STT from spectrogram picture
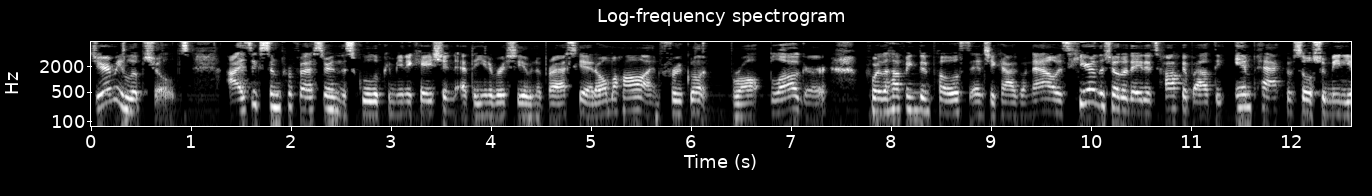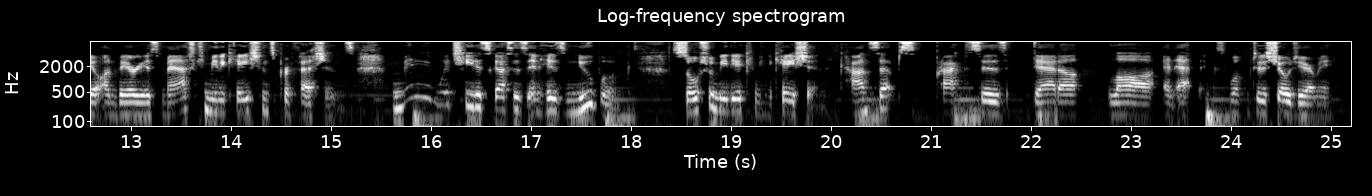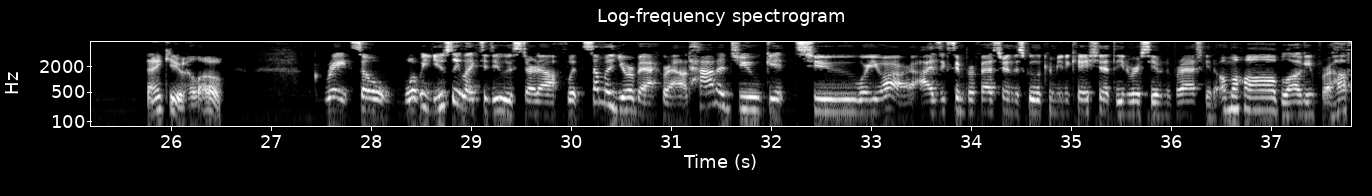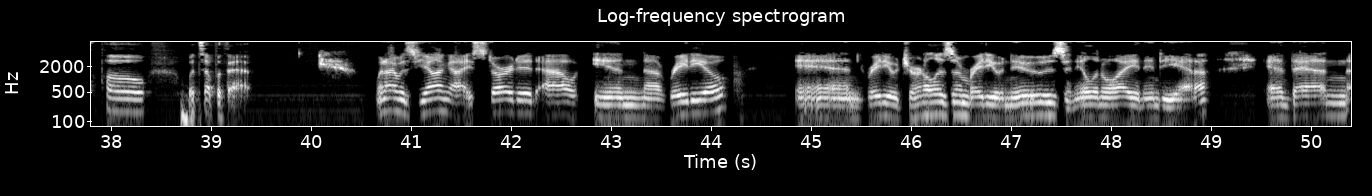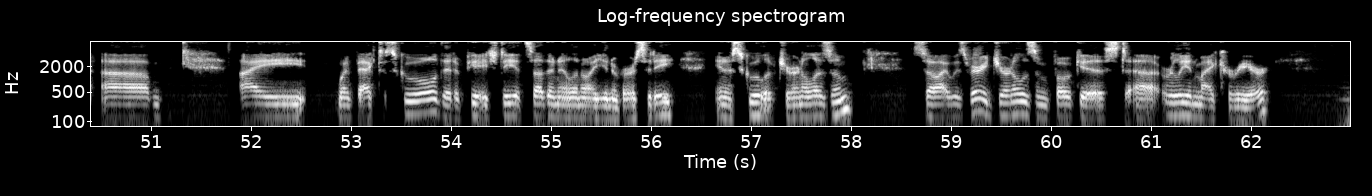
Jeremy Lipschultz, Isaacson Professor in the School of Communication at the University of Nebraska at Omaha and frequent blogger for the Huffington Post and Chicago Now, is here on the show today to talk about the impact of social media on various mass communications professions, many of which he discusses in his new book, Social Media Communication Concepts, Practices, Data, Law, and Ethics. Welcome to the show, Jeremy. Thank you. Hello great. So, what we usually like to do is start off with some of your background. How did you get to where you are? Isaacson professor in the School of Communication at the University of Nebraska at Omaha, blogging for HuffPo. What's up with that? When I was young, I started out in uh, radio and radio journalism, radio news in Illinois and Indiana. And then um, I went back to school, did a PhD at Southern Illinois University in a school of journalism. So I was very journalism focused uh, early in my career.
